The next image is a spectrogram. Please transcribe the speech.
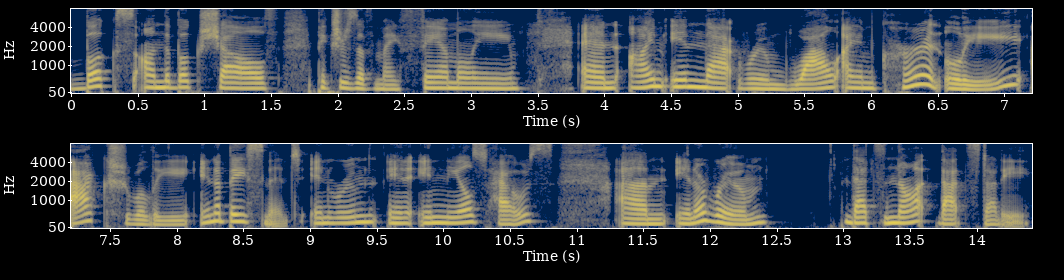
books on the bookshelf, pictures of my family. And I'm in that room while I am currently actually in a basement in room in, in Neil's house, um, in a room that's not that study.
